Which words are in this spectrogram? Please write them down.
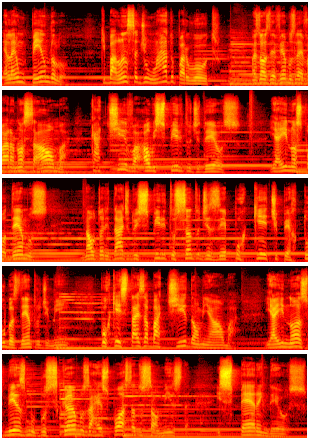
Ela é um pêndulo que balança de um lado para o outro. Mas nós devemos levar a nossa alma cativa ao Espírito de Deus. E aí nós podemos, na autoridade do Espírito Santo, dizer: Por que te perturbas dentro de mim? Por que estás abatida, ó minha alma? E aí nós mesmo buscamos a resposta do salmista: Espera em Deus.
